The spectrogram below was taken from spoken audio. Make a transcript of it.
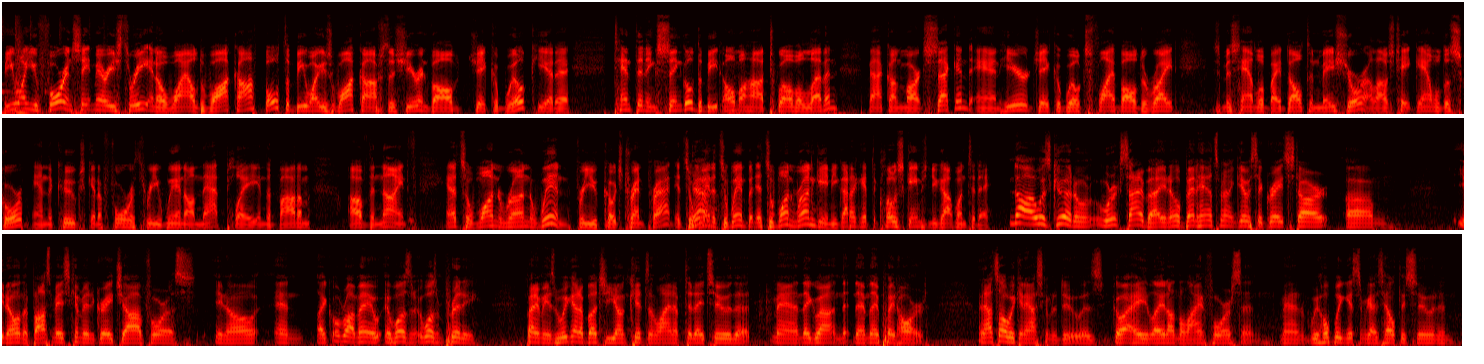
BYU 4 and St. Mary's 3 in a wild walk-off. Both of BYU's walk-offs this year involved Jacob Wilk. He had a 10th inning single to beat Omaha 12-11 back on March 2nd. And here, Jacob Wilk's fly ball to right is mishandled by Dalton Mayshore, allows Tate Gamble to score, and the Cougs get a 4-3 win on that play in the bottom of the ninth. And it's a one run win for you, Coach Trent Pratt. It's a yeah. win, it's a win, but it's a one run game. You got to get the close games, and you got one today. No, it was good. We're excited about it. You know, Ben Hansman gave us a great start. Um, you know, and the Boss Mates came in a great job for us. You know, and like overall, man, it wasn't it wasn't pretty. By any means, we got a bunch of young kids in the lineup today too. That man, they go out and they, they played hard, and that's all we can ask them to do is go out, hey, lay it on the line for us, and man, we hope we can get some guys healthy soon, and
